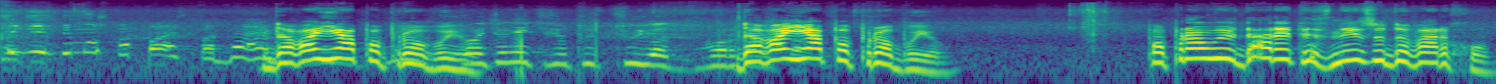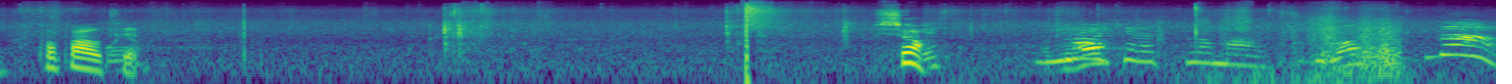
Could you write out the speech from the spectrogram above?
Сагир, ты можешь попасть под. Давай я попробую. Протягніть цю, цю я два. Давай я попробую. Попробую вдарити знизу до верху по палці. Все. Сломал. Зірвав? Да.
